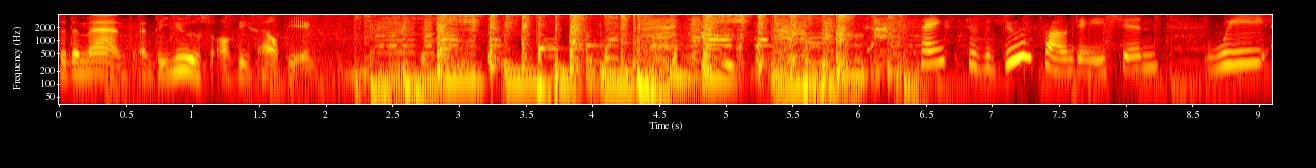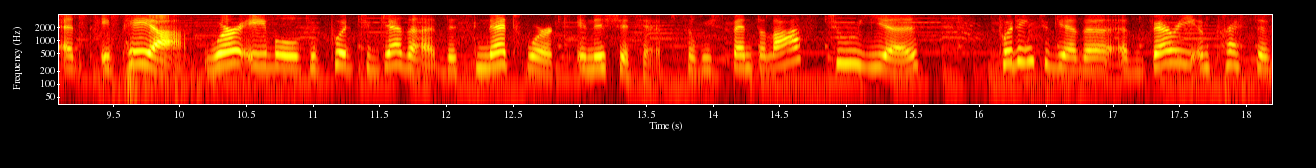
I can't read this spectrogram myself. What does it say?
the demand and the use of these healthy inks. Thanks to the DOEN Foundation, we at EPEA were able to put together this network initiative. So we spent the last two years putting together a very impressive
